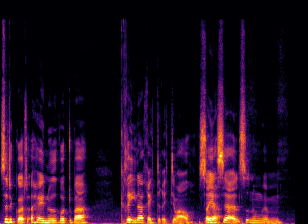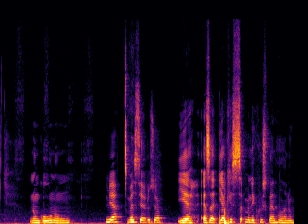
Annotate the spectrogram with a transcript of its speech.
Så det er godt at have noget, hvor du bare griner rigtig, rigtig meget. Så Ja. jeg ser altid nogle, øhm, nogle gode nogen. Ja, hvad ser du så? Ja, altså, jeg kan simpelthen ikke huske, hvad han hedder nu.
